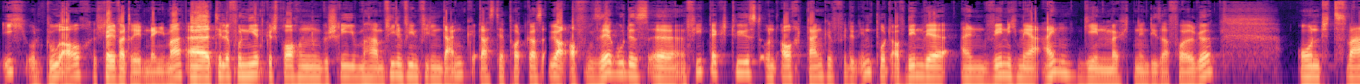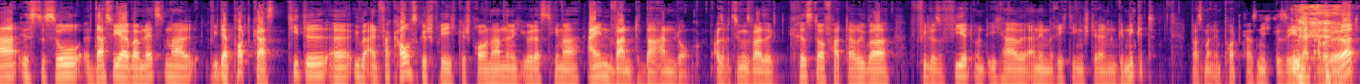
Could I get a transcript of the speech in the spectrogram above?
ich und du auch, stellvertretend, denke ich mal, äh, telefoniert, gesprochen, geschrieben haben. Vielen, vielen, vielen Dank, dass der Podcast ja auf sehr gutes äh, Feedback stößt und auch danke für den Input, auf den wir ein wenig mehr eingehen möchten in dieser Folge. Und zwar ist es so, dass wir beim letzten Mal, wie der Podcast-Titel, äh, über ein Verkaufsgespräch gesprochen haben, nämlich über das Thema Einwandbehandlung. Also beziehungsweise Christoph hat darüber philosophiert und ich habe an den richtigen Stellen genickt, was man im Podcast nicht gesehen hat, aber gehört.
